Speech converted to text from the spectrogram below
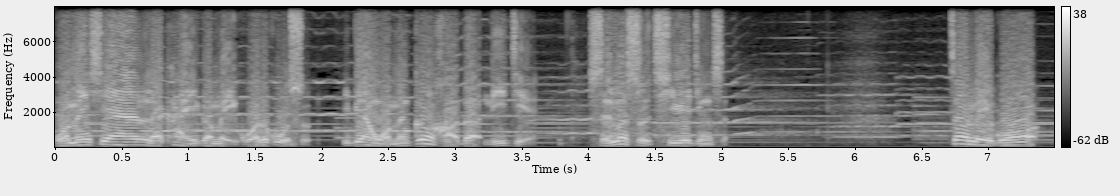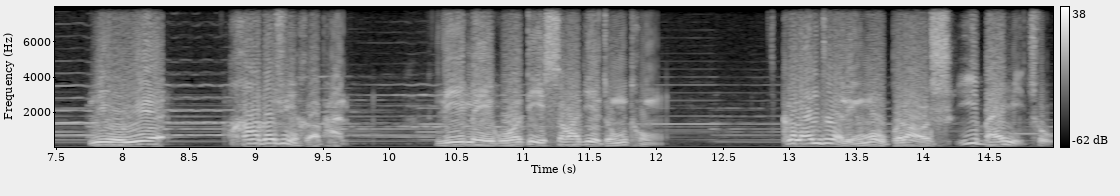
我们先来看一个美国的故事，以便我们更好地理解什么是契约精神。在美国纽约哈德逊河畔，离美国第十八届总统格兰特陵墓不到十一百米处，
